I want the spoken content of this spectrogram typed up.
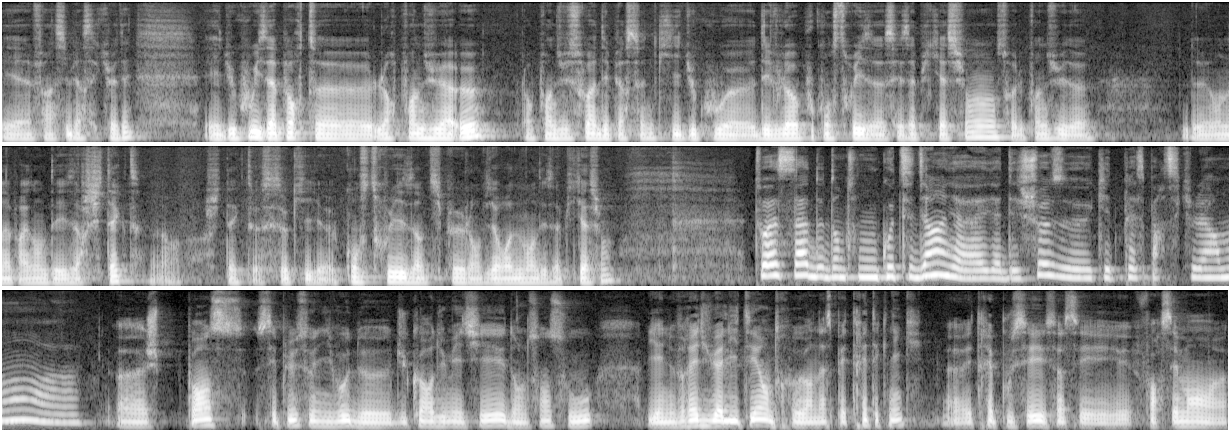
et, enfin cybersécurité. Et du coup, ils apportent leur point de vue à eux, leur point de vue soit des personnes qui du coup développent ou construisent ces applications, soit du point de vue de, de on a par exemple des architectes. Alors, architectes, c'est ceux qui construisent un petit peu l'environnement des applications. Toi, ça, dans ton quotidien, il y, a des choses euh, qui te plaisent particulièrement euh? Euh, Je pense c'est plus au niveau du corps du métier, dans le sens où il y a une vraie dualité entre un aspect très technique et très poussé, et ça c'est forcément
